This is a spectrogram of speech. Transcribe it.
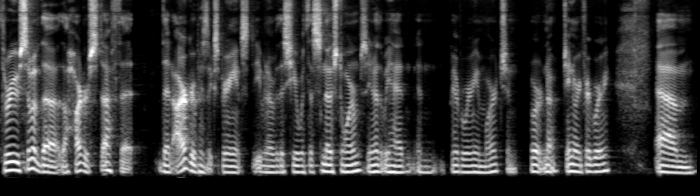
through some of the the harder stuff that that our group has experienced even over this year with the snowstorms you know that we had in february and march and or no january february. Um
